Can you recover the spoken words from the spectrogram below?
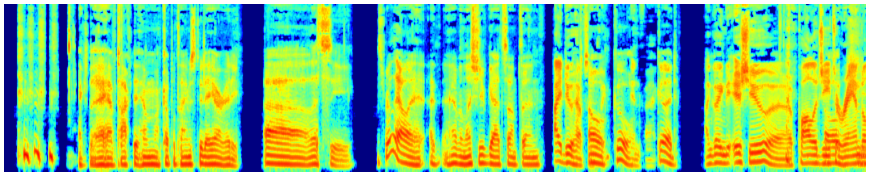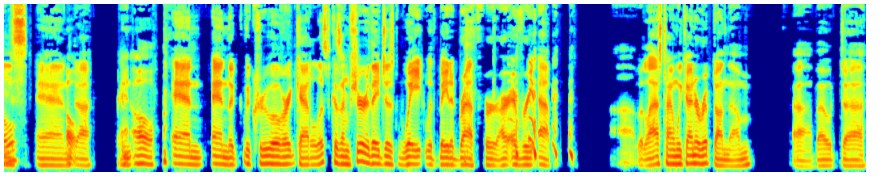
Actually, I have talked to him a couple times today already. Uh, let's see. That's really all I, I have, unless you've got something. I do have something. Oh, something. cool. In fact, Good. I'm going to issue an apology Oh, to Randall and Oh. uh, And oh, and and the the crew over at Catalyst because I'm sure they just wait with bated breath for our every app Uh, but last time we kind of ripped on them uh, about uh,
